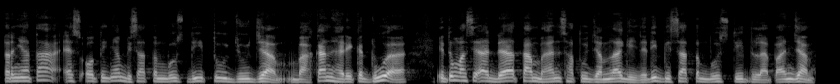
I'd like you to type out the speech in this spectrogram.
ternyata SOT-nya bisa tembus di 7 jam. Bahkan hari kedua itu masih ada tambahan satu jam lagi. Jadi bisa tembus di 8 jam.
